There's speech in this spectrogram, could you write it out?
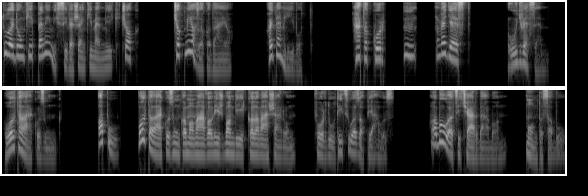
tulajdonképpen én is szívesen kimennék, csak... Csak mi az akadálya? Hogy nem hívott. Hát akkor... Hm, vegye ezt. Úgy veszem. Hol találkozunk? Apu, hol találkozunk a mamával és bandiékkal a vásáron? Fordult Icu az apjához. A buaci csárdában, mondta Szabó.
